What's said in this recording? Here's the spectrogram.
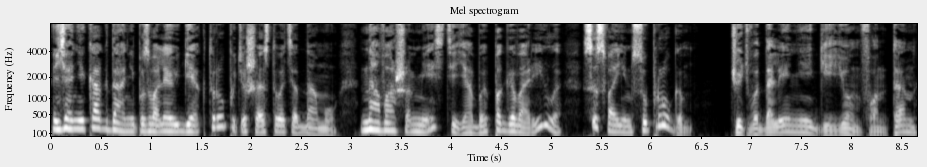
Я никогда не позволяю Гектору путешествовать одному. На вашем месте я бы поговорила со своим супругом». Чуть в отдалении Гийом Фонтан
